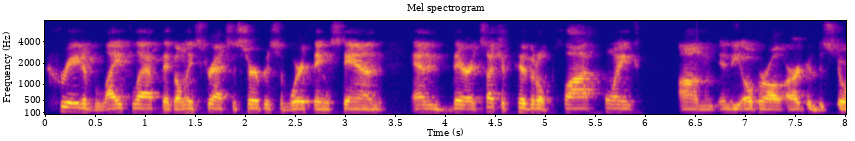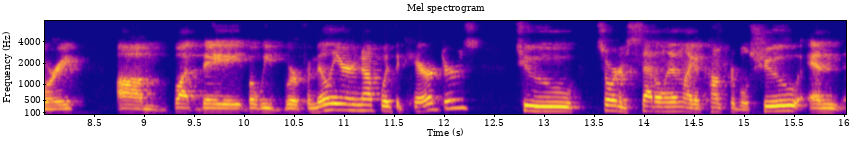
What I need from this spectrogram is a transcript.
creative life left they've only scratched the surface of where things stand and they're at such a pivotal plot point um, in the overall arc of the story um, but they but we were familiar enough with the characters to sort of settle in like a comfortable shoe and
